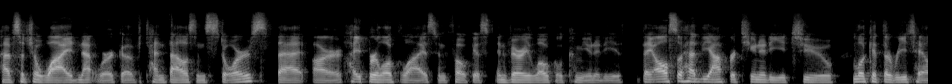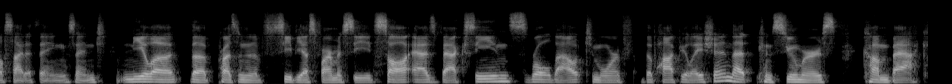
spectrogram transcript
have such a wide network of 10,000 stores that are hyper localized and focused in very local communities. They also had the opportunity to look at the retail side of things. And Neela, the president of CVS Pharmacy, saw as vaccines rolled out to more of the population that consumers come back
